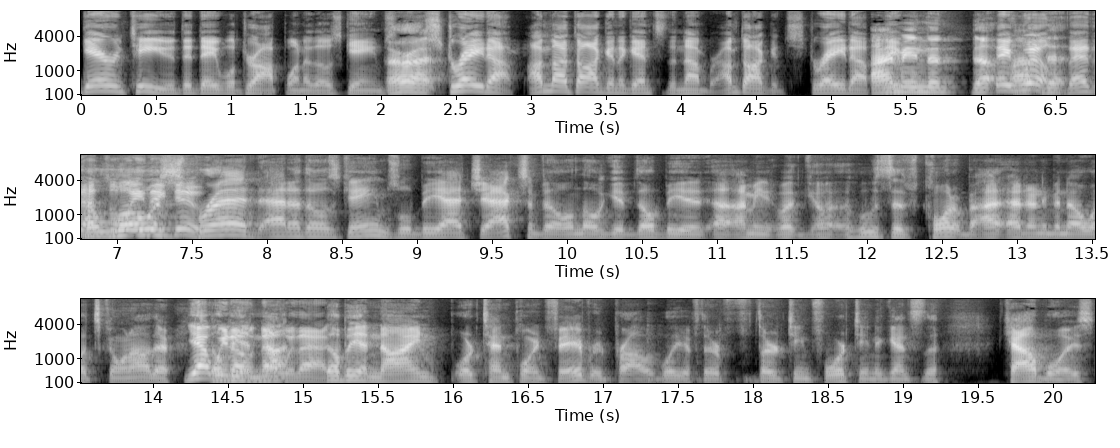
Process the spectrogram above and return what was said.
guarantee you that they will drop one of those games. All right. straight up. I'm not talking against the number. I'm talking straight up. I They mean, will- the, the they uh, will. the, That- that's the way they lowest spread out of those games will be at Jacksonville, and they'll give. They'll be. A, uh, I mean, uh, who's the quarterback? I, I don't even know what's going on there. Yeah, They'll we don't know ni- with that. They'll be a nine or ten point favorite probably if they're 13-14 against the Cowboys.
